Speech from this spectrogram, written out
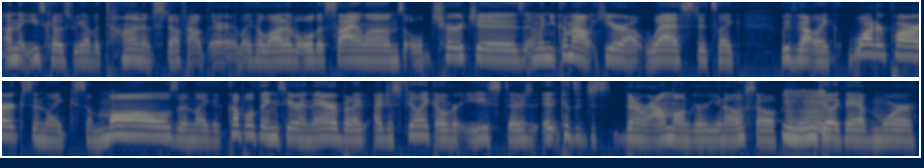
on the East Coast, we have a ton of stuff out there, like a lot of old asylums, old churches. And when you come out here out west, it's like we've got like water parks and like some malls and like a couple things here and there. But I, I just feel like over east, there's it because it's just been around longer, you know. So mm-hmm. I feel like they have more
